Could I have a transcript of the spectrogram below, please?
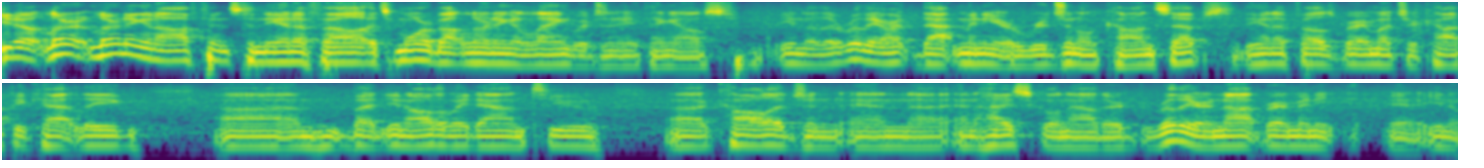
You know, lear- learning an offense in the NFL, it's more about learning a language than anything else. You know, there really aren't that many original concepts. The NFL is very much a copycat league, um, but you know, all the way down to uh, college and and, uh, and high school now, there really are not very many you know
